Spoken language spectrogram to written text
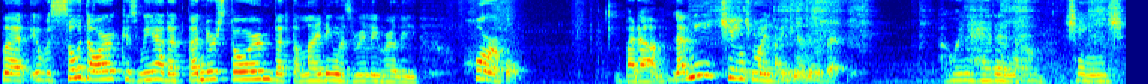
but it was so dark because we had a thunderstorm that the lighting was really, really horrible. But um, let me change my lighting a little bit. I went ahead and um, change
